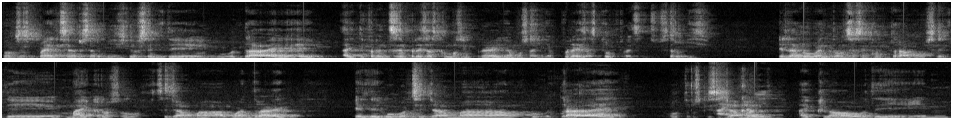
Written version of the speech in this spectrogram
Entonces pueden ser servicios el de Google Drive, eh, hay diferentes empresas, como siempre veíamos, hay empresas que ofrecen su servicio. En la nube entonces encontramos el de Microsoft, se llama OneDrive, el de Google se llama Google Drive, otros que se llaman iCloud, y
